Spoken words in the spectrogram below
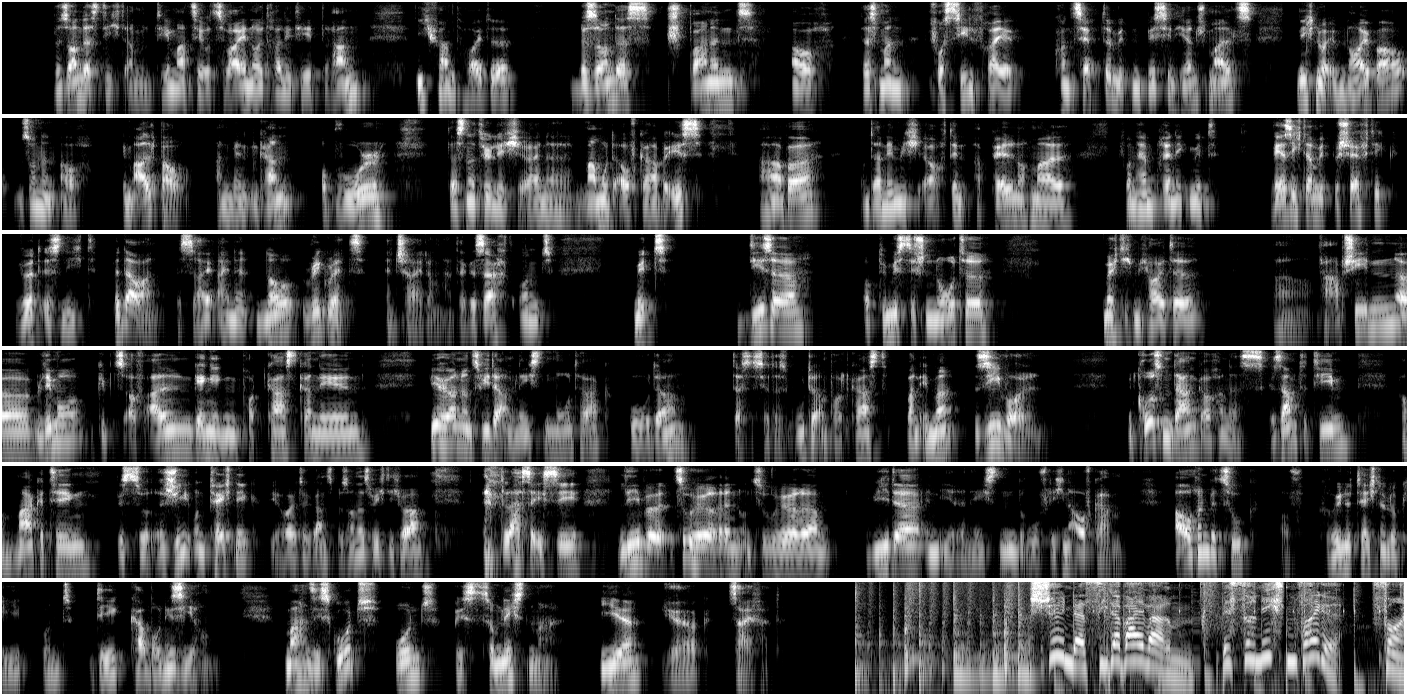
besonders dicht am Thema CO2-Neutralität dran. Ich fand heute besonders spannend auch, dass man fossilfreie Konzepte mit ein bisschen Hirnschmalz nicht nur im Neubau, sondern auch im Altbau anwenden kann, obwohl das natürlich eine Mammutaufgabe ist. Aber, und da nehme ich auch den Appell nochmal von Herrn Brennig mit, wer sich damit beschäftigt, wird es nicht bedauern. Es sei eine No-Regret-Entscheidung, hat er gesagt. Und mit dieser optimistischen Note möchte ich mich heute äh, verabschieden. Äh, Limo gibt's auf allen gängigen Podcast-Kanälen. Wir hören uns wieder am nächsten Montag oder, das ist ja das Gute am Podcast, wann immer Sie wollen. Mit großem Dank auch an das gesamte Team vom Marketing, bis zur Regie und Technik, die heute ganz besonders wichtig war, entlasse ich Sie, liebe Zuhörerinnen und Zuhörer, wieder in Ihre nächsten beruflichen Aufgaben. Auch in Bezug auf grüne Technologie und Dekarbonisierung. Machen Sie es gut und bis zum nächsten Mal. Ihr Jörg Seifert. Schön, dass Sie dabei waren. Bis zur nächsten Folge von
